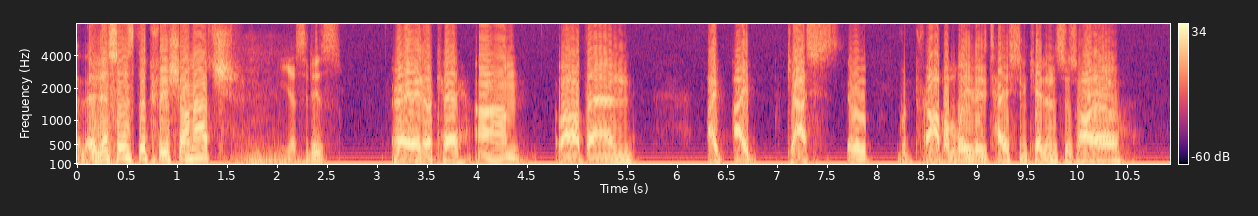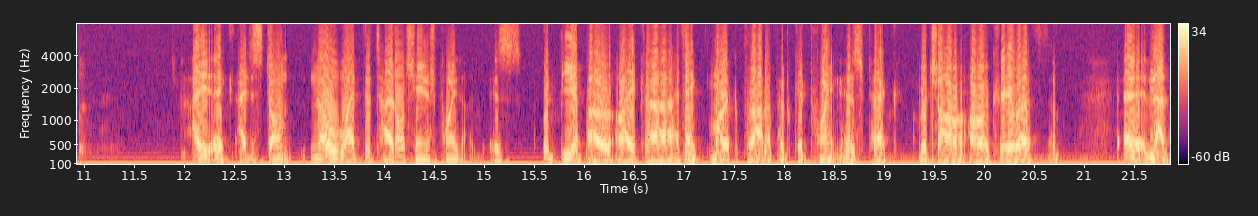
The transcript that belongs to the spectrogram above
This is the pre-show match. Yes, it is. Right. Okay. Um. Well then, I I guess it would, would probably be Tyson Kidd and Cesaro. I I- I just don't know what the title change point is would be about. Like uh, I think Mark brought up a good point in his pick, which I'll I'll agree with. Uh, and that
